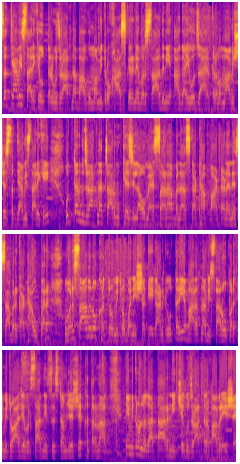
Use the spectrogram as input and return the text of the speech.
સત્યાવીસ તારીખે ઉત્તર ગુજરાતના ભાગોમાં મિત્રો ખાસ કરીને વરસાદની આગાહીઓ જાહેર કરવામાં આવી છે. સત્યાવીસ તારીખે ઉત્તર ગુજરાતના ચાર મુખ્ય જિલ્લાઓ મહેસાણા, બનાસકાંઠા, પાટણ અને સાબરકાંઠા ઉપર વરસાદનો ખતરો મિત્રો બની શકે, કારણ કે ઉત્તરીય ભારતના વિસ્તારો ઉપરથી મિત્રો આજે વરસાદની સિસ્ટમ જે છે ખતરનાક. તે મિત્રો લગાતાર નીચે ગુજરાત તરફ આવી રહી છે.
